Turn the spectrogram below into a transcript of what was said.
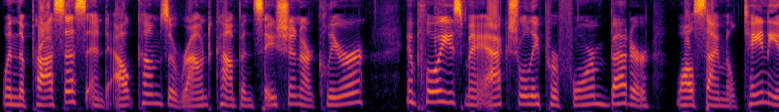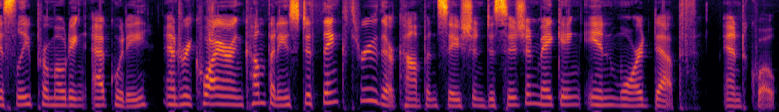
When the process and outcomes around compensation are clearer, employees may actually perform better while simultaneously promoting equity and requiring companies to think through their compensation decision making in more depth. End quote.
